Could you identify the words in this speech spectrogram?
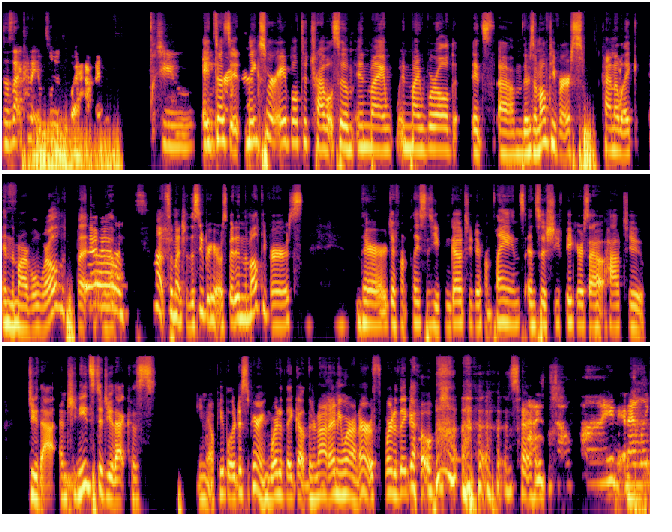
Does that kind of influence what happens to? it does it makes her able to travel so in my in my world it's um there's a multiverse kind of like in the marvel world but not so much of the superheroes but in the multiverse there are different places you can go to different planes and so she figures out how to do that and she needs to do that because you know people are disappearing where did they go they're not anywhere on earth where did they go so That is so fine, and I like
